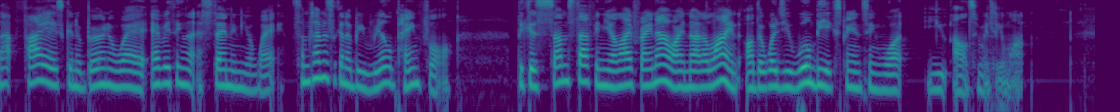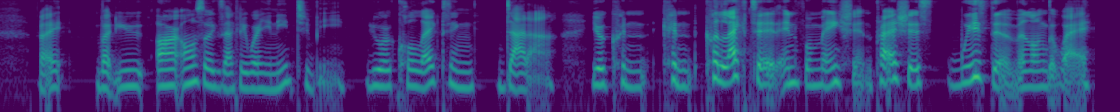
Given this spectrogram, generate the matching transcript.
that fire is going to burn away everything that's standing in your way. Sometimes it's going to be real painful because some stuff in your life right now are not aligned. Otherwise, you will be experiencing what you ultimately want, right? But you are also exactly where you need to be. You're collecting data, you're con- con- collected information, precious wisdom along the way.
